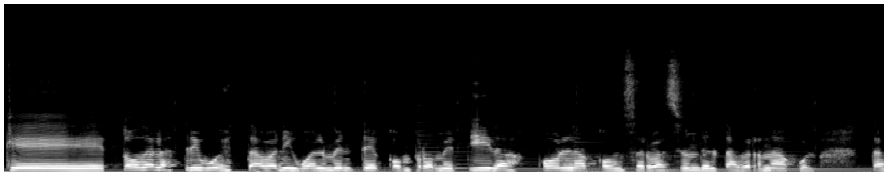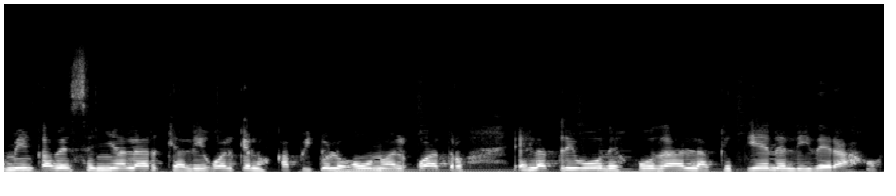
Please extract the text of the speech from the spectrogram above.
que todas las tribus estaban igualmente comprometidas con la conservación del tabernáculo. También cabe señalar que al igual que en los capítulos 1 al 4, es la tribu de Judá la que tiene el liderazgo.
